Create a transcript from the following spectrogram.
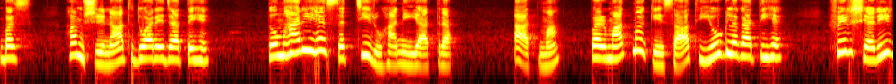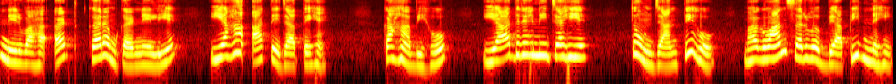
बस, हम श्रीनाथ द्वारे जाते हैं। तुम्हारी है सच्ची रूहानी यात्रा। आत्मा परमात्मा के साथ योग लगाती है। फिर शरीर निर्वाह अर्थ कर्म करने लिए यहाँ आते जाते हैं। कहाँ भी हो, याद रहनी चाहिए। तुम जानते हो, भगवान सर्वव्यापी नहीं।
